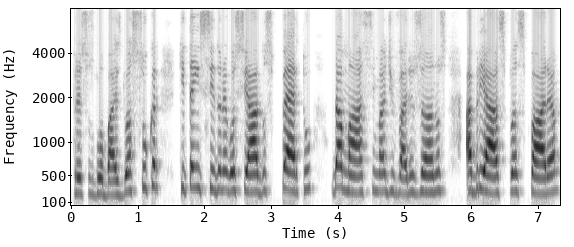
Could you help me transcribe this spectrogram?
preços globais do açúcar, que têm sido negociados perto da máxima de vários anos, abre aspas, para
